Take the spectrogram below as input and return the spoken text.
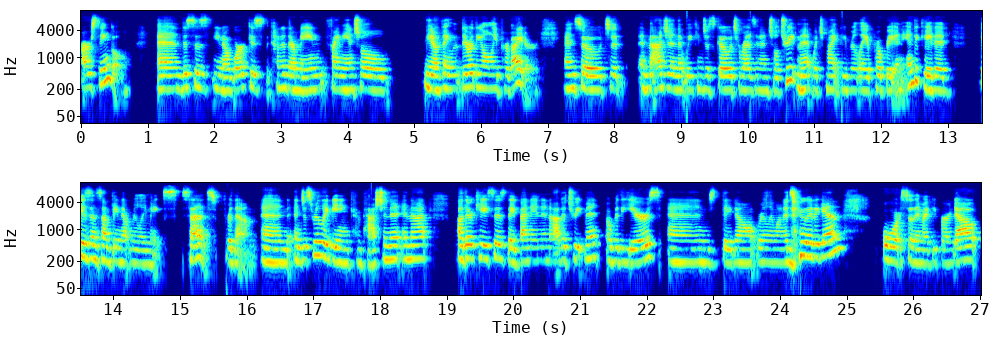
are single and this is, you know, work is kind of their main financial, you know, thing. They're the only provider. And so to imagine that we can just go to residential treatment, which might be really appropriate and indicated, isn't something that really makes sense for them. And and just really being compassionate in that. Other cases, they've been in and out of treatment over the years and they don't really want to do it again, or so they might be burned out.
